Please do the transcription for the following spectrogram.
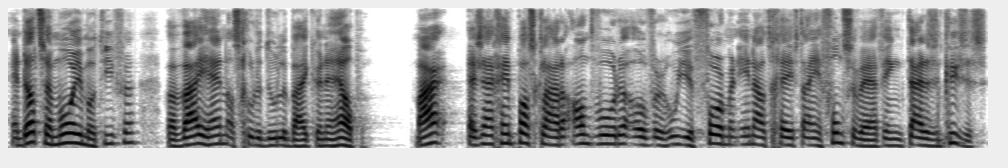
En dat zijn mooie motieven waar wij hen als goede doelen bij kunnen helpen. Maar er zijn geen pasklare antwoorden over hoe je vorm en inhoud geeft aan je fondsenwerving tijdens een crisis.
